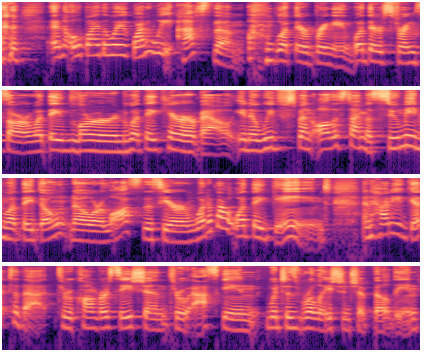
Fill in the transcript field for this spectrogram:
and oh, by the way, why don't we ask them what they're bringing, what their strengths are, what they've learned, what they care about? You know, we've spent all this time assuming what they don't know or lost this year. What about what they gained? And how do you get to that? Through conversation, through asking, which is relationship building,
